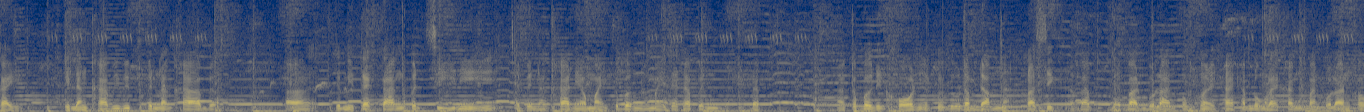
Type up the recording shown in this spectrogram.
ไกลๆเป็นหลังคาวิบเป็นหลังคาแบบจะมีแตกต่างกันเป็นสีนี่จะเป็นหลังคาแนวใหม่กระเบื้องใหม่ แต่ถ้าเป็นแบบ กระเบื้องดินขอเนี่ยจะดูดำๆนะคลาสสิกแบบแบบบ้านโบราณผมเคยถ่ายทำลงหลายครั้งบ้านโบราณเขา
